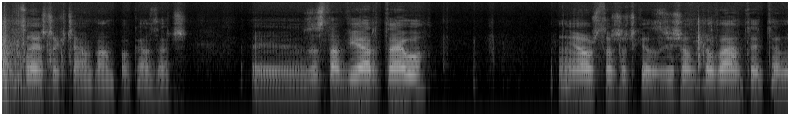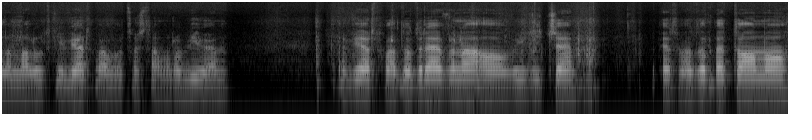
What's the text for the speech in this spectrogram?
No, Co jeszcze chciałem wam pokazać? Yy, Zestaw wierteł. Ja już troszeczkę zdziesiątkowałem te, ten malutkie wiertła, bo coś tam robiłem. Wiertła do drewna, o widzicie. Wiertła do betonu.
